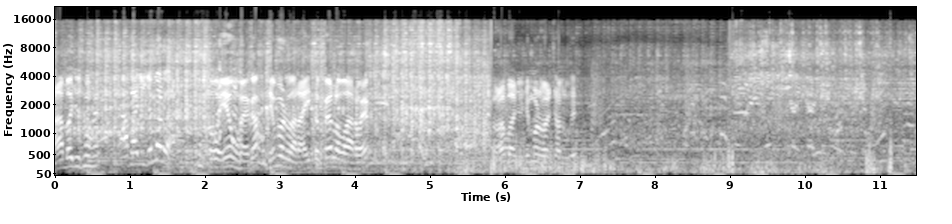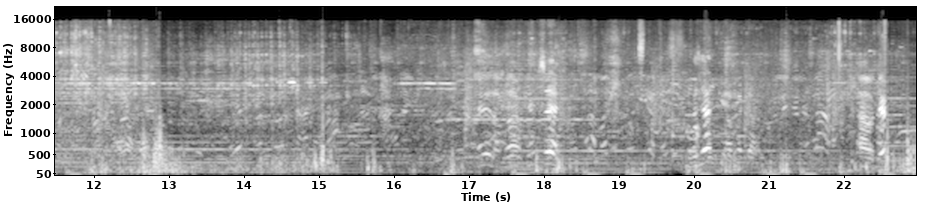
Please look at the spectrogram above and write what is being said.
આ બાજુ શું હે? આ બાજુ જમણવાર. તો એવું હે કા? જમણવાર આ તો પહેલો વાર હોય તો આ બાજુ જમણવાર ચાલુ છે છે? મજા મજા આવ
